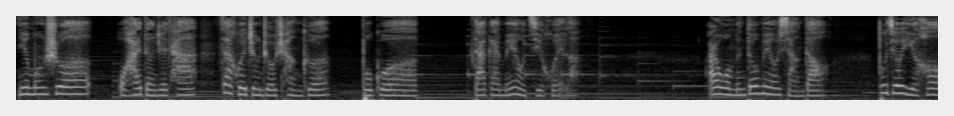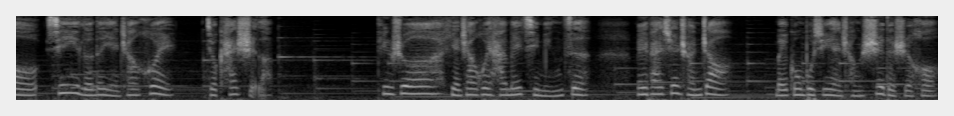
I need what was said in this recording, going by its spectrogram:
柠檬说：“我还等着他再回郑州唱歌，不过，大概没有机会了。”而我们都没有想到，不久以后，新一轮的演唱会就开始了。听说演唱会还没起名字，没拍宣传照，没公布巡演城市的时候，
